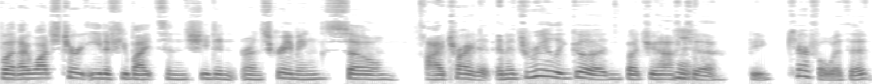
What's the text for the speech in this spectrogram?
But I watched her eat a few bites and she didn't run screaming. So I tried it and it's really good, but you have mm. to be careful with it.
